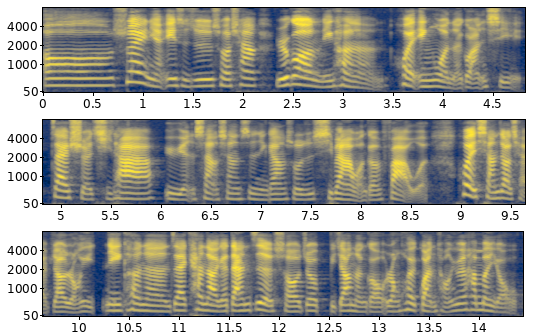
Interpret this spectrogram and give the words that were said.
呃，所以你的意思就是说，像如果你可能会英文的关系，在学其他语言上，像是你刚刚说就是西班牙文跟法文，会相较起来比较容易。你可能在看到一个单字的时候，就比较能够融会贯通，因为他们有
